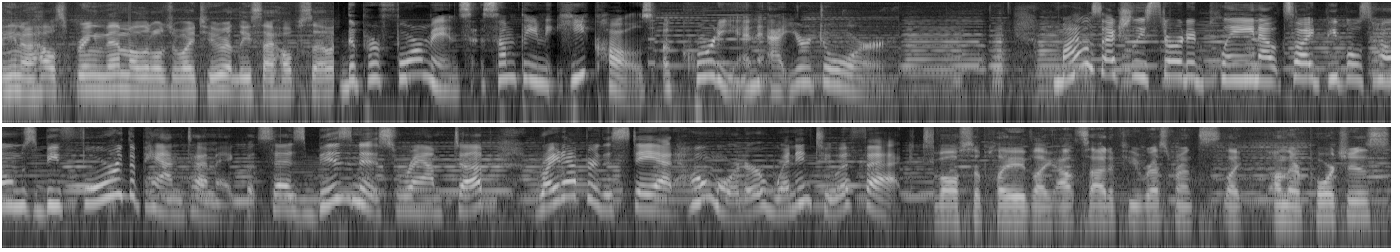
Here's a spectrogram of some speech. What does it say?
you know, helps bring them a little joy too, or at least I hope so. The performance, something he calls accordion at your door. Miles actually started playing outside people's homes before the pandemic, but says business ramped up right after the stay at home order went into effect. I've also played like outside a few restaurants, like on their porches.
